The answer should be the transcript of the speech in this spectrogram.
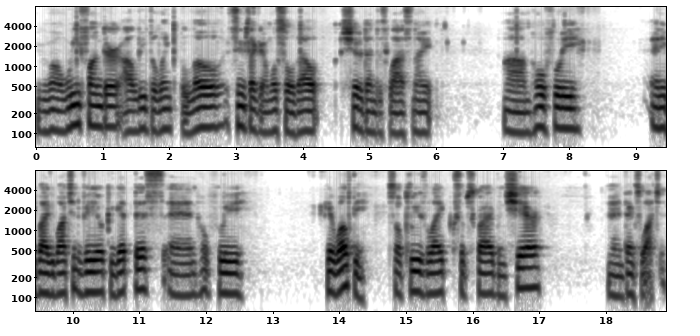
You can go on WeFunder. I'll leave the link below. It seems like they almost sold out. Should have done this last night. Um, hopefully, anybody watching the video could get this and hopefully get wealthy. So please like, subscribe, and share. And thanks for watching.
